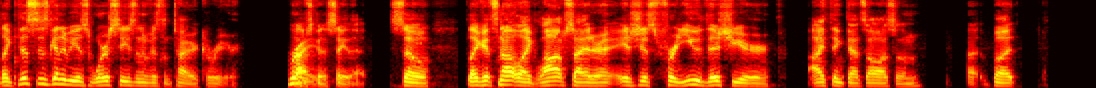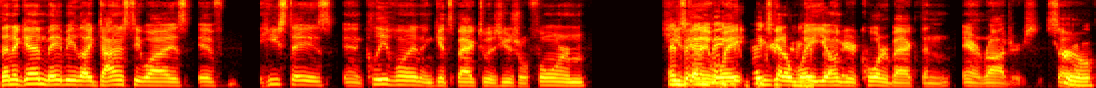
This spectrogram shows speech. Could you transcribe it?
like this is going to be his worst season of his entire career. Right. I'm just going to say that. So like it's not like lopsided. It's just for you this year. I think that's awesome. Uh, but then again, maybe like dynasty wise, if he stays in Cleveland and gets back to his usual form, And he's Ba- got a and Baker- way he's Baker's got a way younger quarterback than Aaron Rodgers. So True.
